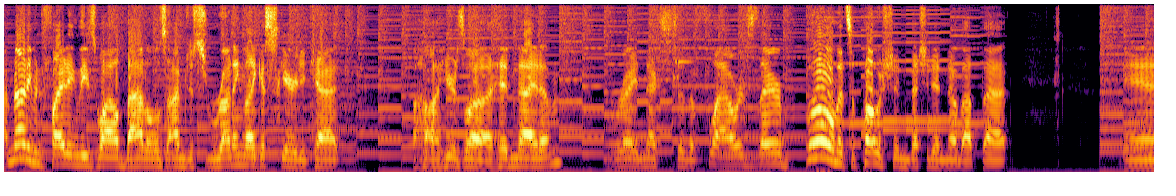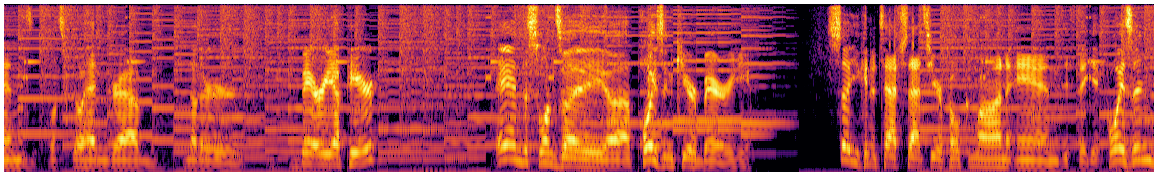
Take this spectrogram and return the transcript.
I'm not even fighting these wild battles, I'm just running like a scaredy cat. Uh, here's a hidden item right next to the flowers there. Boom! It's a potion. Bet you didn't know about that. And let's go ahead and grab another berry up here. And this one's a uh, poison cure berry. So you can attach that to your Pokemon, and if they get poisoned,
